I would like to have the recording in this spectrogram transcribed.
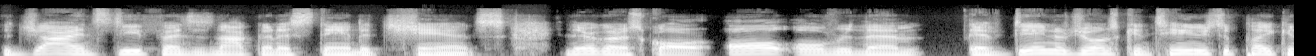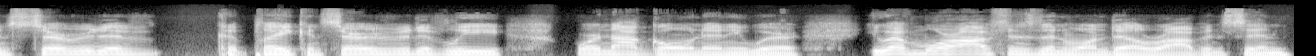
the Giants defense is not going to stand a chance. They're going to score all over them. If Daniel Jones continues to play conservative could play conservatively. We're not going anywhere. You have more options than Wan'Dale Robinson.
